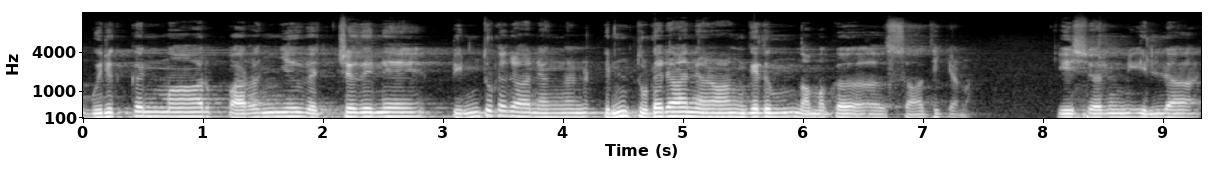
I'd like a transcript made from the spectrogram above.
ഗുരുക്കന്മാർ പറഞ്ഞു വെച്ചതിനെ പിന്തുടരാനങ്ങ പിന്തുടരാനാണെങ്കിലും നമുക്ക് സാധിക്കണം. ഈശ്വരൻ ഇല്ല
